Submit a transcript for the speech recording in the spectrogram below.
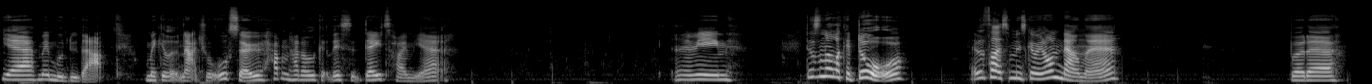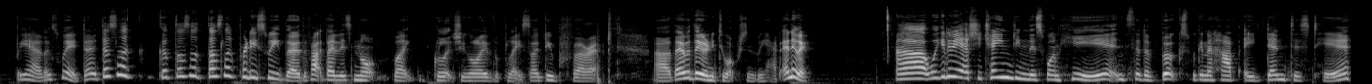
yeah, maybe we'll do that. We'll make it look natural. Also, haven't had a look at this at daytime yet. I mean, it doesn't look like a door. It looks like something's going on down there. But, uh, but yeah, it looks weird. It does look, it does look, does look pretty sweet though. The fact that it's not like glitching all over the place. I do prefer it. Uh, they were the only two options we had. Anyway, uh, we're going to be actually changing this one here. Instead of books, we're going to have a dentist here,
